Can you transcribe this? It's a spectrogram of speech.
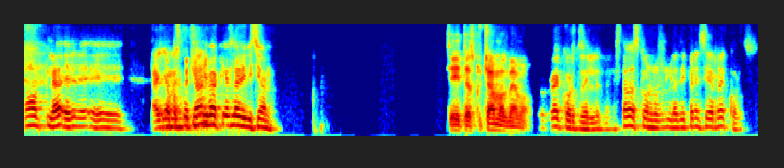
No, la, eh, eh, ¿Ahí ya la me escuchan? que es la división. Sí, te escuchamos, Memo. Los récords, estabas con los- la diferencia de récords.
